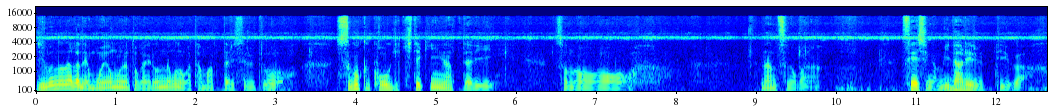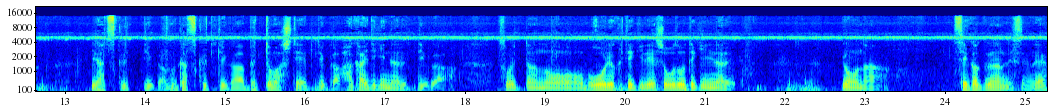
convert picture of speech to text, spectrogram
自分の中でモヤモヤとかいろんなものが溜まったりするとすごく攻撃的になったりそのなんつうのかな精神が乱れるっていうかイラつくっていうかムカつくっていうかぶっ飛ばしてっていうか破壊的になるっていうかそういったあの暴力的で衝動的になるような性格なんですよね。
